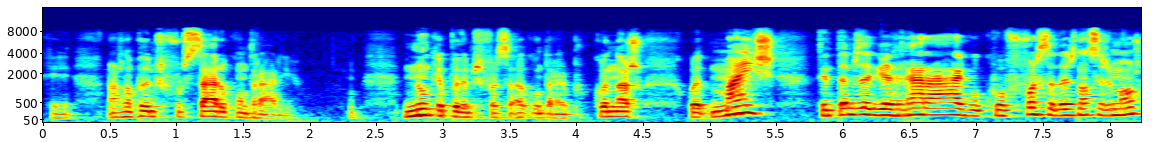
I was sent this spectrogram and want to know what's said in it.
Okay? Nós não podemos forçar o contrário. Nunca podemos forçar o contrário, porque quando nós, quanto mais tentamos agarrar a água com a força das nossas mãos,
